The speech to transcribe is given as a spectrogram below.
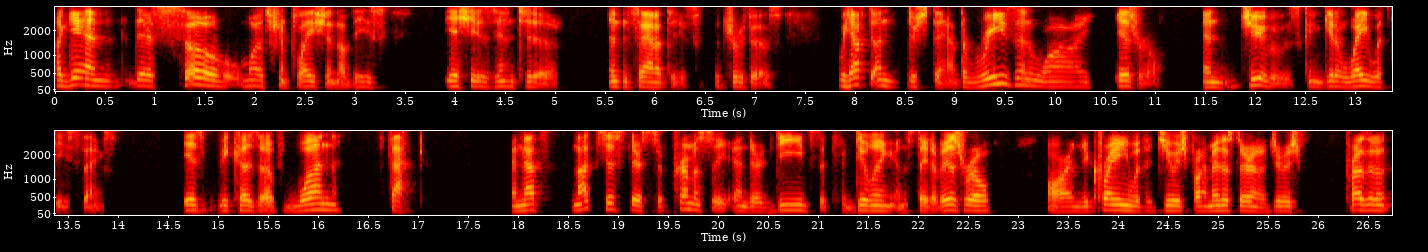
again, there's so much conflation of these issues into insanities. The truth is, we have to understand the reason why Israel and Jews can get away with these things is because of one factor. And that's not just their supremacy and their deeds that they're doing in the state of Israel or in Ukraine with a Jewish prime minister and a Jewish president.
